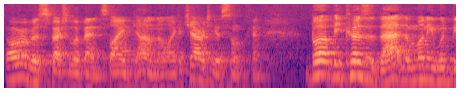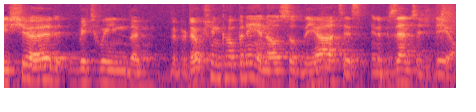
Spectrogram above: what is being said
or other special events, like I don't know, like a charity or something. But because of that, the money would be shared between the, the production company and also the artist in a percentage deal.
